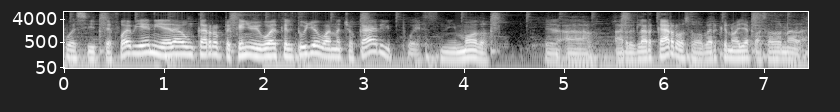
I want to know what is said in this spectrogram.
Pues si te fue bien y era un carro pequeño igual que el tuyo, van a chocar y pues ni modo. Eh, arreglar carros o a ver que no haya pasado nada.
